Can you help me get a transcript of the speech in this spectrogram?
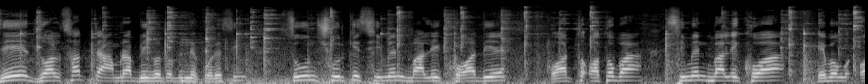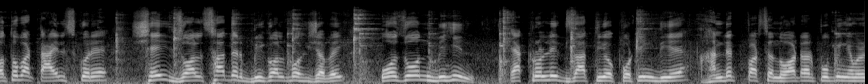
যে জলছাদটা আমরা বিগত দিনে করেছি, চুন, সুরকি, সিমেন্ট, বালি, খোয়া দিয়ে অথবা সিমেন্ট বালি খোয়া এবং অথবা টাইলস করে সেই জলসাদের বিকল্প হিসাবেই ওজনবিহীন অ্যাক্রোলিক জাতীয় কোটিং দিয়ে হান্ড্রেড পারসেন্ট ওয়াটার প্রুফিং এবং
